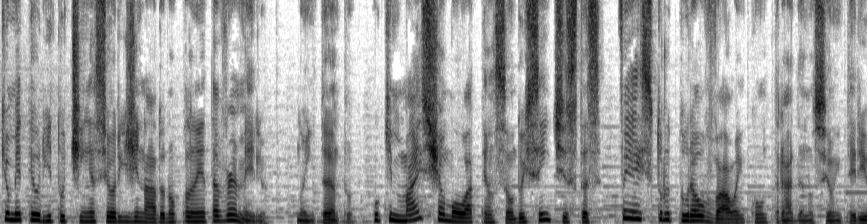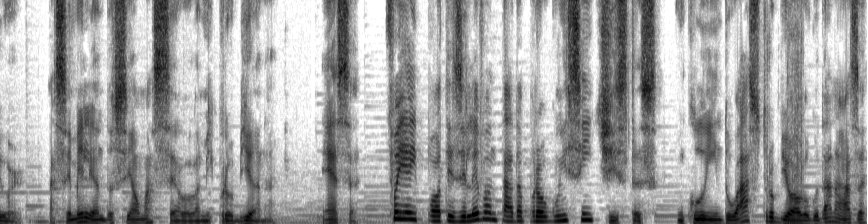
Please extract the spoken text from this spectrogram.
que o meteorito tinha se originado no planeta vermelho. No entanto, o que mais chamou a atenção dos cientistas foi a estrutura oval encontrada no seu interior, assemelhando-se a uma célula microbiana. Essa foi a hipótese levantada por alguns cientistas, incluindo o astrobiólogo da NASA,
